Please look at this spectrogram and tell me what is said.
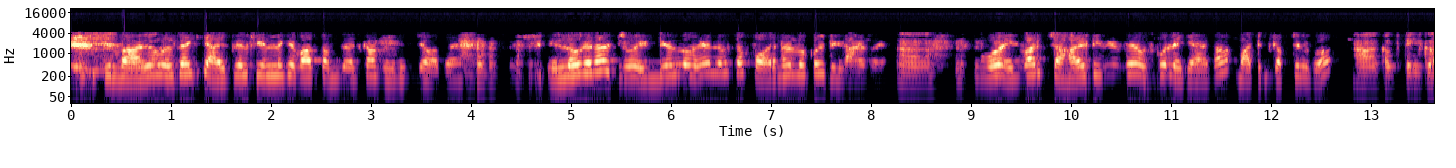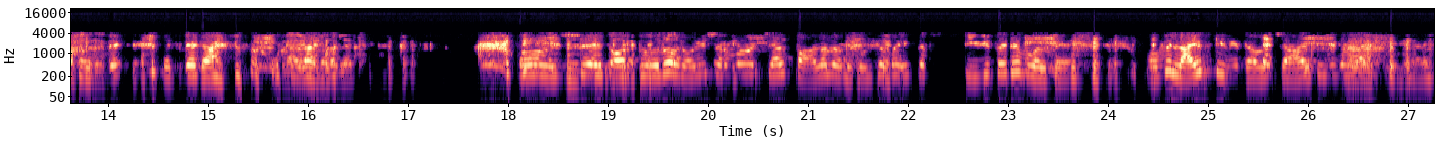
फिर बाद में बोलता है कि आईपीएल खेलने के बाद समझो इसका मीनिंग क्या होता है। इन लोग है ना जो इंडियन लोग हैं लोग सब फॉरेनर लोग को ही बिगाड़ रहे हैं। हाँ। वो एक बार चाहल टीवी पे उसको लेके आया था मार्टिन कप्टिल को। हाँ कप्टिल को। उसने था। ओह shit, और दोनों रोहित शर्मा और चल पागल हो गए। उनसे भाई सब टीवी पे नहीं बोलते। वो भी लाइव टीवी था वो चार टीवी का लाइव टीवी है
